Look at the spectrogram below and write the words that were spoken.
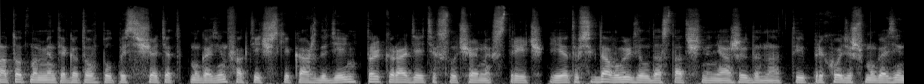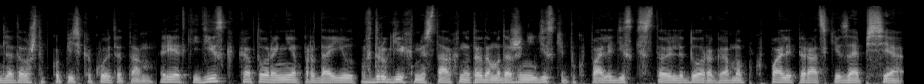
На тот момент я готов был посещать этот магазин фактически каждый день, только ради этих случайных встреч. И это всегда выглядело достаточно неожиданно. Ты приходишь в магазин для того, чтобы купить какой-то там редкий диск, который не продают в других местах, но тогда мы даже не диски покупали, диски стоили дорого, мы покупали пиратские записи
